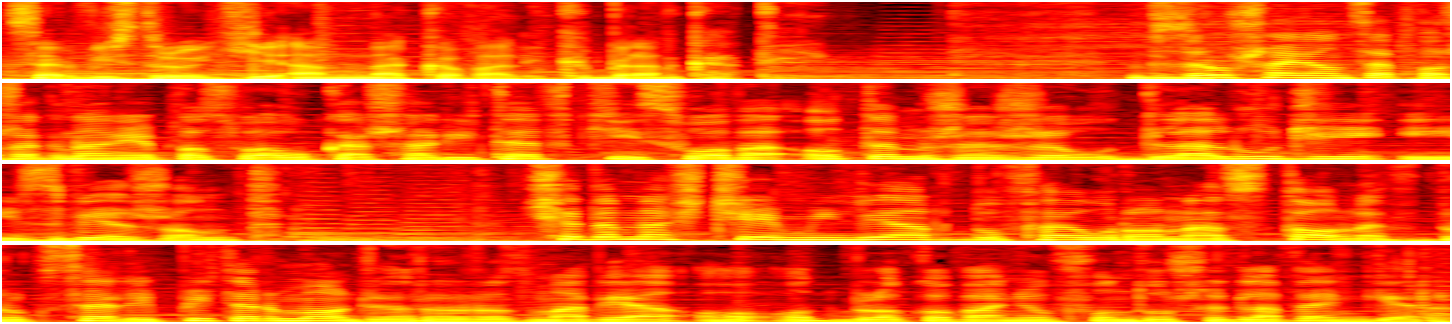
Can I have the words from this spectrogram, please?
Serwis Trójki, Anna Kowalik, Brankati. Wzruszające pożegnanie posła Łukasza Litewki, słowa o tym, że żył dla ludzi i zwierząt. 17 miliardów euro na stole w Brukseli. Peter Modger rozmawia o odblokowaniu funduszy dla Węgier.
